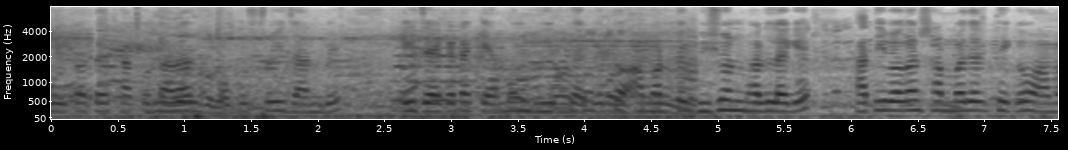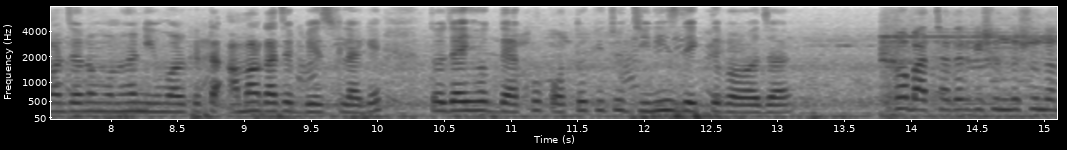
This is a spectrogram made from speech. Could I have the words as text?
কলকাতায় থাকো তারা অবশ্যই জানবে। এই জায়গাটা কেমন ভিড় থাকে? তো আমার তো ভীষণ ভালো লাগে। হাতিবাগান শ্যামবাজার থেকেও আমার যেন মনে হয় নিউ মার্কেটটা আমার কাছে বেস্ট লাগে। তো যাই হোক দেখো কত কিছু জিনিস দেখতে পাওয়া যায়। তো বাচ্চাদের কি সুন্দর সুন্দর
